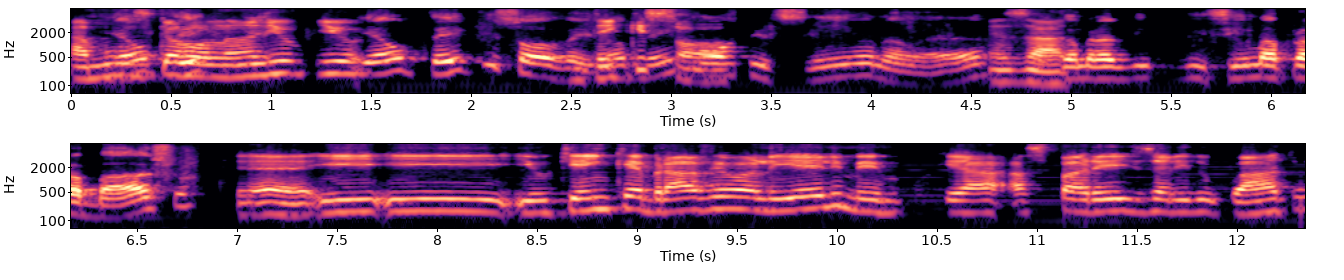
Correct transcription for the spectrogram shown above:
a música take- rolando e, o- e é um take só, velho. Take Não tem só. cortezinho, não. É Exato. câmera de, de cima pra baixo. É, e, e, e o que é inquebrável ali é ele mesmo, porque a- as paredes ali do quarto,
